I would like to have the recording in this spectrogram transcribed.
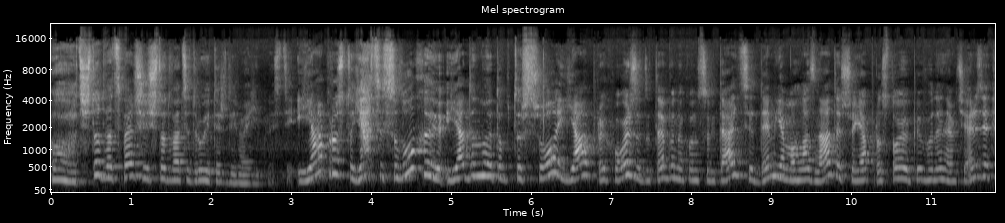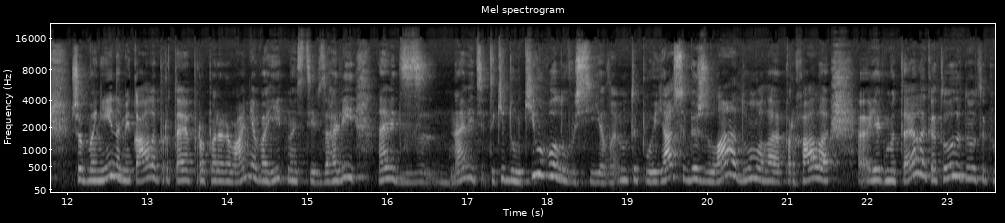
о, чи то 21, чи то 22 тиждень вагітності. І я просто я це слухаю, і я думаю, тобто, що я приходжу до тебе на консультацію, де б я могла знати, що я простою півгодини в черзі, щоб мені намікали про те, про переривання вагітності. Взагалі, навіть навіть такі думки в голову сіяли. Ну, типу, я собі жила, думала, порхала е, як метелик, а тут, ну, типу,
